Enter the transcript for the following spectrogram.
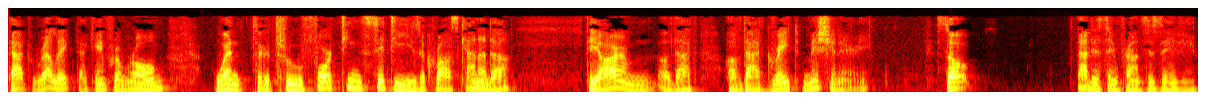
that relic that came from Rome went through 14 cities across Canada, the arm of that, of that great missionary. So, that is St. Francis Xavier,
